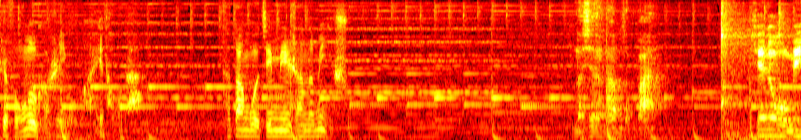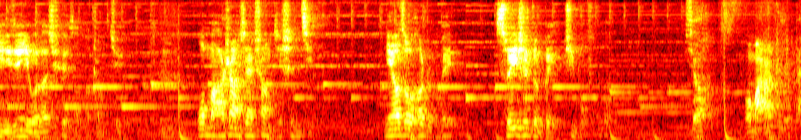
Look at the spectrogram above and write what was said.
这冯路可是有来头的，他当过金明山的秘书。那现在咱们怎么办？现在我们已经有了确凿的证据，嗯，我马上向上级申请。你要做好准备，随时准备拘捕冯路。行，我马上去准备。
